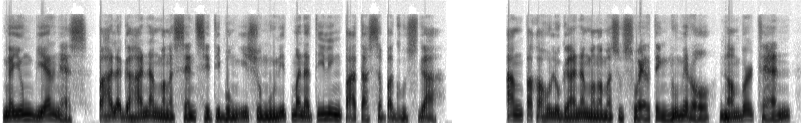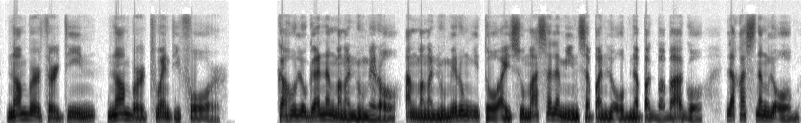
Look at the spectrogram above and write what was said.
Ngayong biyernes, pahalagahan ang mga sensitibong isyu ngunit manatiling patas sa paghusga. Ang pakahulugan ng mga masuswerteng numero, number 10, number 13, number 24. Kahulugan ng mga numero, ang mga numerong ito ay sumasalamin sa panloob na pagbabago, lakas ng loob,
